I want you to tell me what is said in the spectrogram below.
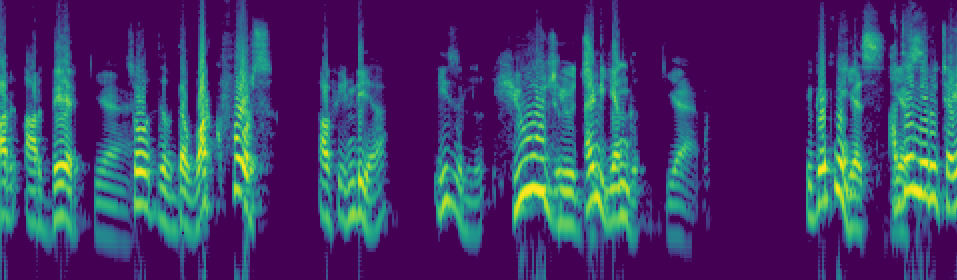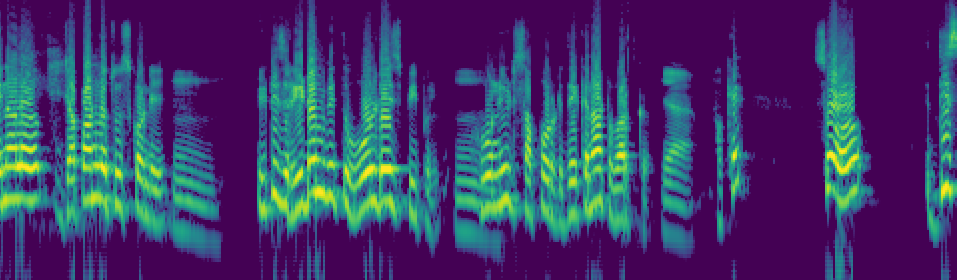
are are there so the work force of India is huge. And young yeah get me Yes, అదే. మీరు చైనాలో జపాన్లో చూసుకోండి. Hmm. It is ridden with old age people who need support they cannot work okay so this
